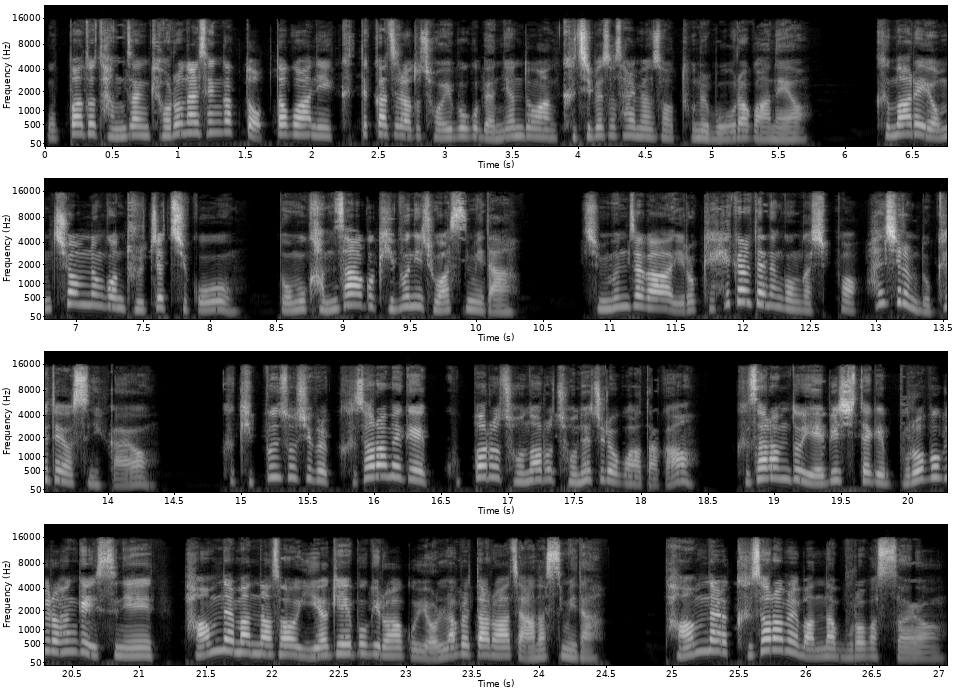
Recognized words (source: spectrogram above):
오빠도 당장 결혼할 생각도 없다고 하니 그때까지라도 저희 보고 몇 년 동안 그 집에서 살면서 돈을 모으라고 하네요. 그 말에 염치 없는 건 둘째치고 너무 감사하고 기분이 좋았습니다. 집 문제가 이렇게 해결되는 건가 싶어 한시름 놓게 되었으니까요. 그 기쁜 소식을 그 사람에게 곧바로 전화로 전해주려고 하다가 그 사람도 예비시댁에 물어보기로 한 게 있으니 다음날 만나서 이야기해보기로 하고 연락을 따로 하지 않았습니다. 다음날 그 사람을 만나 물어봤어요.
